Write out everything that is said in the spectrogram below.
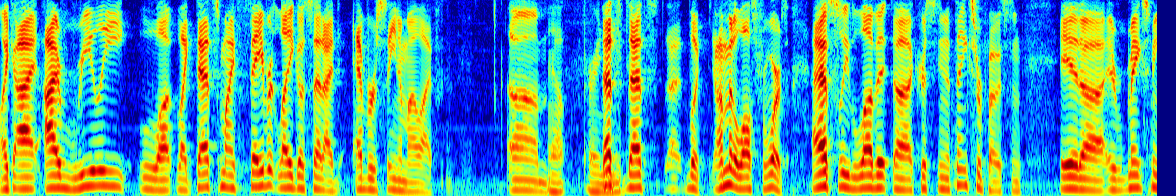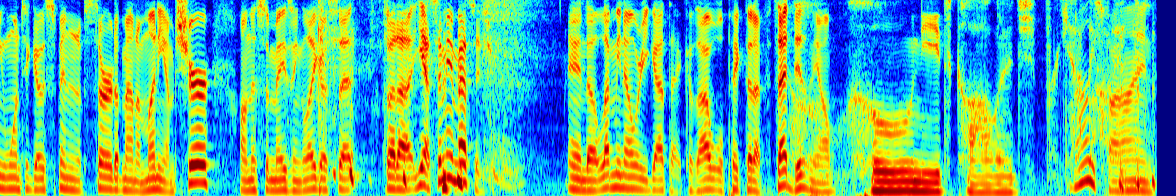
Like I, I really love. Like that's my favorite Lego set I'd ever seen in my life. Um, Yep, very that's neat. that's uh, look. I'm at a loss for words. I absolutely love it, uh, Christina. Thanks for posting. It uh, it makes me want to go spend an absurd amount of money. I'm sure on this amazing Lego set. but uh, yeah, send me a message and uh, let me know where you got that because I will pick that up. If it's at Disney, I'll. Who needs college? Forget it. fine.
